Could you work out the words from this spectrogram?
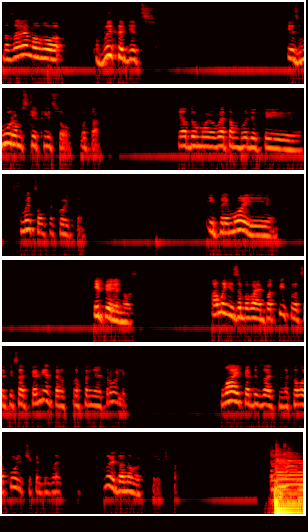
Назовем его «Выходец из муромских лесов». Вот так. Я думаю, в этом будет и смысл какой-то. И прямой, и, и переносный. А мы не забываем подписываться, писать комменты, распространять ролик. Лайк обязательно, колокольчик обязательно. Ну и до новых встреч. Пока.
